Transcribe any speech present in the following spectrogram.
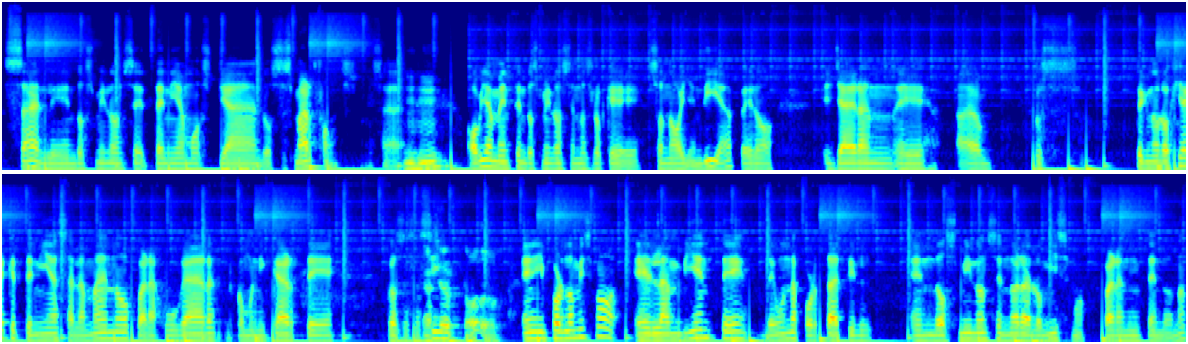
sale en 2011, teníamos ya los smartphones. O sea, obviamente en 2011 no es lo que son hoy en día, pero ya eran, eh, ah, pues, tecnología que tenías a la mano para jugar, comunicarte, cosas así. todo. Eh, y por lo mismo, el ambiente de una portátil en 2011 no era lo mismo para Nintendo, ¿no?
